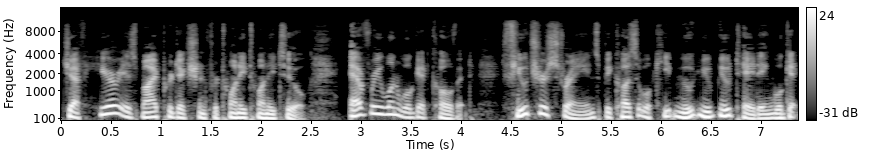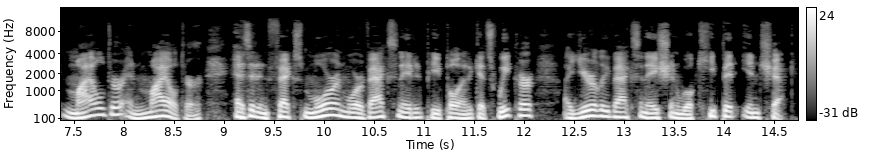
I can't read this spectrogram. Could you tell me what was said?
Jeff, here is my prediction for 2022. Everyone will get COVID. Future strains, because it will keep mutating, will get milder and milder as it infects more and more vaccinated people and it gets weaker. A yearly vaccination will keep it in check.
